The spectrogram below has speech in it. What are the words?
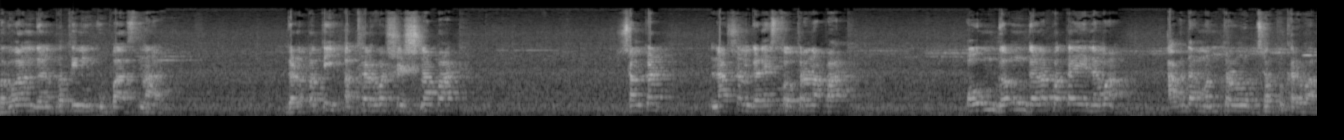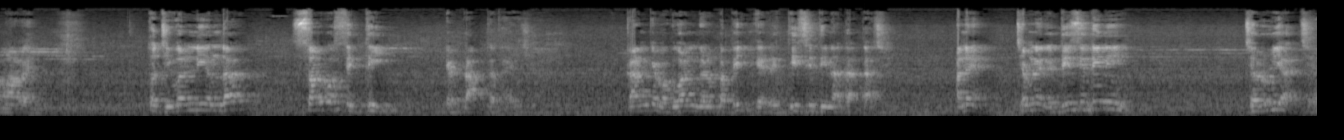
ભગવાન ગણપતિની ઉપાસના, ગણપતિ અથર્વ શીર્ષના પાઠ સંકટ નાશન ગણેશ સ્તોત્રના પાઠ, ઓમ ગમ ગણપતય નમઃ, આ બધા મંત્રોનો જપ કરવામાં આવે. તો જીવનની અંદર સર્વ સિદ્ધિ એ પ્રાપ્ત થાય છે. કારણ કે ભગવાન ગણપતિ એ રિદ્ધિ સિદ્ધિના દાતા છે. અને જેમને રિદ્ધિ સિદ્ધિની જરૂરિયાત છે,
